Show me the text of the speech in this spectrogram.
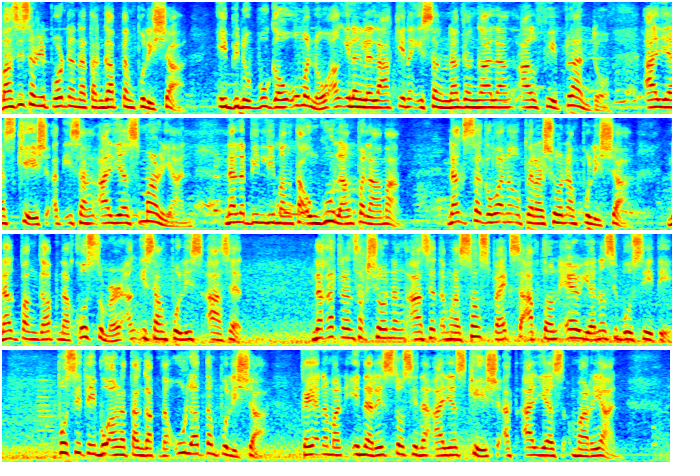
Base sa report na natanggap ng pulisya, ibinubugaw umano ang ilang lalaki ng isang nagangalang Alfie Planto alias Kish at isang alias Marian na labinlimang taong gulang pa lamang. Nagsagawa ng operasyon ang pulisya. Nagpanggap na customer ang isang police asset. Nakatransaksyon ng asset ang mga suspect sa uptown area ng Cebu City. Positibo ang natanggap na ulat ng pulisya, kaya naman inaresto sina alias Kish at alias Marian.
